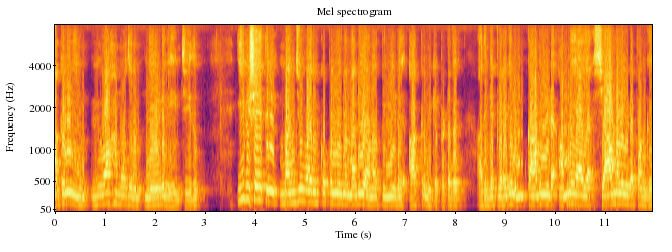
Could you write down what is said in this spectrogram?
അകലുകയും വിവാഹമോചനം നേടുകയും ചെയ്തു. ഈ വിഷയത്തിൽ മഞ്ജു വാര്യർക്കൊപ്പം നിന്ന നടിയാണ് പിന്നീട് ആക്രമിക്കപ്പെട്ടത്. അതിന്റെ പിറകിലും കാവ്യയുടെ അമ്മയായ ശ്യാമളയുടെ പങ്ക്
